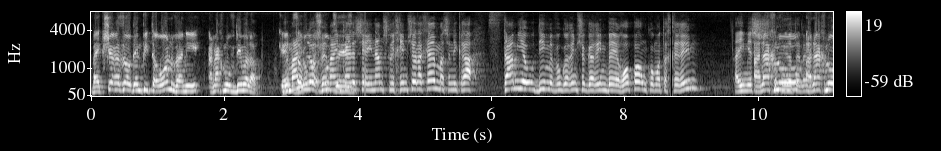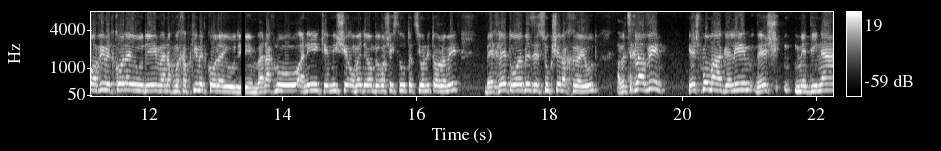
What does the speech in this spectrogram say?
בהקשר הזה עוד אין פתרון ואנחנו עובדים עליו. כן, ומה עם לא לא- פשוט, ומה עם זה... כאלה שאינם שליחים שלכם, מה שנקרא סתם יהודים מבוגרים שגרים באירופה או מקומות אחרים? האם יש תוכניות אנחנו, אליהם? אנחנו אוהבים את כל היהודים ואנחנו מחבקים את כל היהודים ואנחנו, אני כמי שעומד היום בראש ההסתדרות הציונית העולמית בהחלט רואה בזה סוג של אחריות אבל צריך להבין, יש פה מעגלים ויש מדינה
